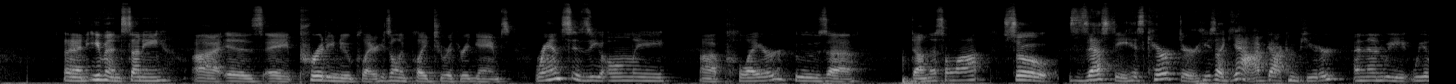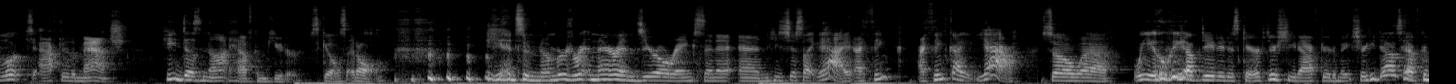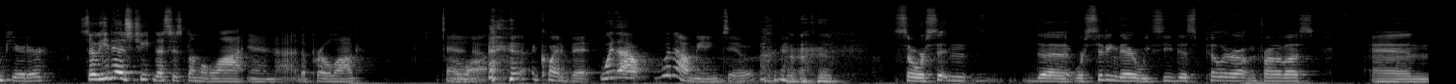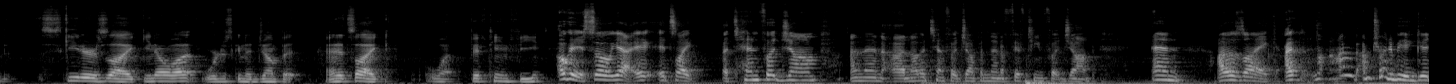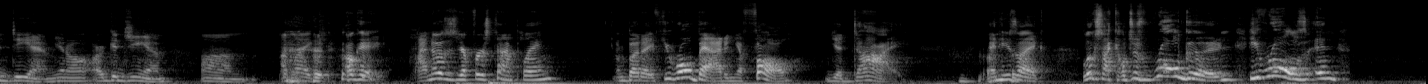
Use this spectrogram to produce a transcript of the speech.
And even Sunny uh, is a pretty new player. He's only played two or three games. Rance is the only uh, player who's uh, done this a lot. So Zesty, his character, he's like, yeah, I've got computer. And then we we looked after the match. He does not have computer skills at all. he had some numbers written there and zero ranks in it, and he's just like, yeah, I, I think I think I yeah. So uh, we we updated his character sheet after to make sure he does have computer. So he does cheat the system a lot in uh, the prologue. And, lot. uh, quite a bit, without without meaning to. So we're sitting the we're sitting there. We see this pillar out in front of us, and Skeeter's like, you know what? We're just gonna jump it, and it's like what, 15 feet? Okay, so yeah, it, it's like a 10 foot jump, and then another 10 foot jump, and then a 15 foot jump. And I was like, I, I'm, I'm trying to be a good DM, you know, or a good GM. Um, I'm like, okay, I know this is your first time playing, but if you roll bad and you fall, you die. And he's like, looks like I'll just roll good. And he rolls, and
